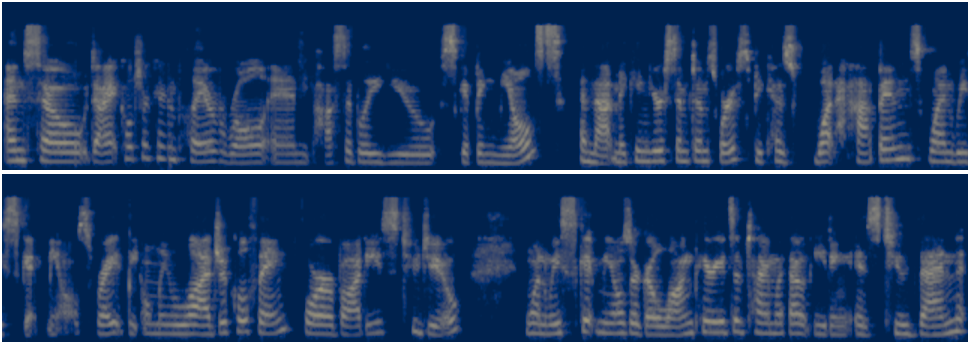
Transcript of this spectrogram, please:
And so, diet culture can play a role in possibly you skipping meals and that making your symptoms worse because what happens when we skip meals, right? The only logical thing for our bodies to do when we skip meals or go long periods of time without eating is to then,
